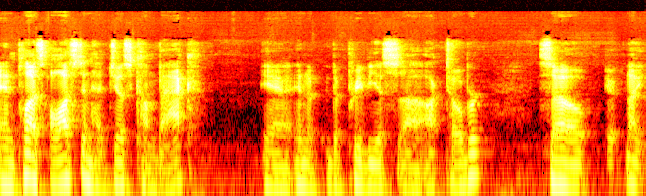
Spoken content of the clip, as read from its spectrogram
and plus Austin had just come back in, in the, the previous uh, October, so like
